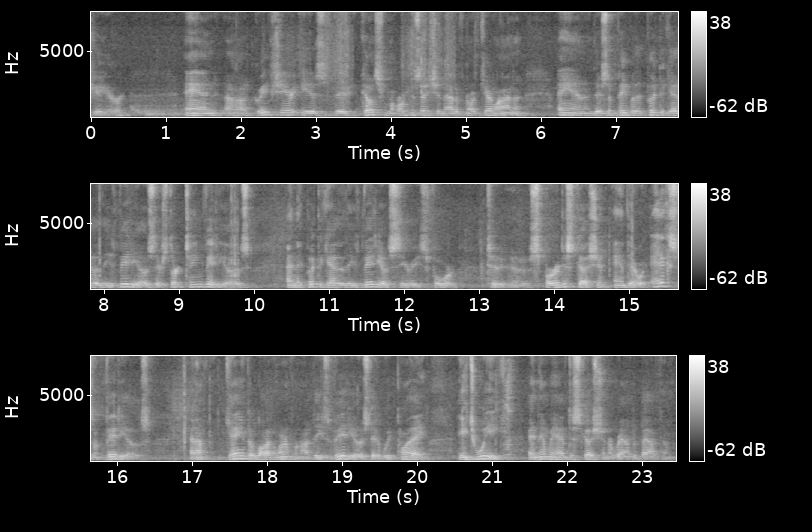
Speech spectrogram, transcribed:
Share. And uh, Grief Share is the comes from an organization out of North Carolina, and there's some people that put together these videos. There's 13 videos, and they put together these video series for to uh, spur discussion, and they were excellent videos. And I've gained a lot and learned from these videos that we play each week, and then we have discussion around about them.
